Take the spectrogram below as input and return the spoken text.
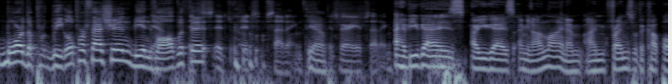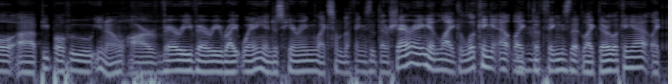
more the legal profession be involved with it's, it. It's it's upsetting. Yeah. It's very upsetting. Have you guys? Are you guys? I mean, online, I'm I'm friends with a couple uh, people who you know are very very right wing, and just hearing like some of the things that they're sharing, and like looking at like the things that like they're looking at, like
